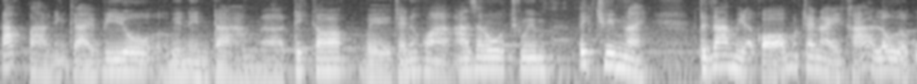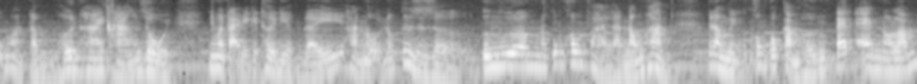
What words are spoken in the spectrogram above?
tác vào những cái video ở bên nền tảng uh, TikTok về chai nước hoa Azaro Dream Extreme này Thực ra mình đã có một chai này khá là lâu rồi, cũng khoảng tầm hơn 2 tháng rồi. Nhưng mà tại vì cái thời điểm đấy Hà Nội nó cứ dở ương ương, nó cũng không phải là nóng hẳn. Nên là mình cũng không có cảm hứng test em nó lắm.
